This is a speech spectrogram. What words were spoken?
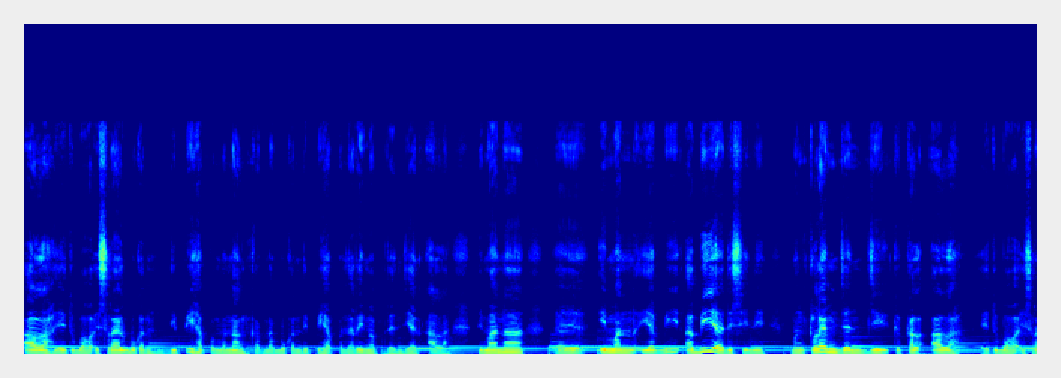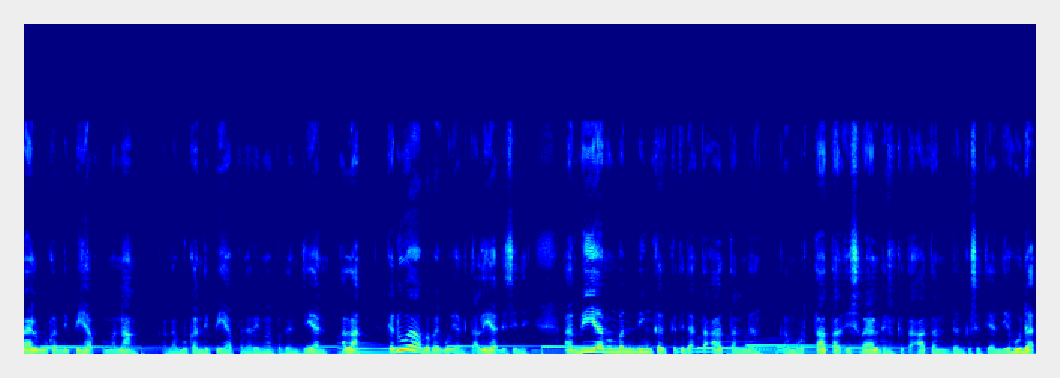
Allah yaitu bahwa Israel bukan di pihak pemenang karena bukan di pihak penerima perjanjian Allah di mana eh, iman Abia di sini mengklaim janji kekal Allah yaitu bahwa Israel bukan di pihak pemenang karena bukan di pihak penerima perjanjian Allah. Kedua, Bapak Ibu yang kita lihat di sini, Abia membandingkan ketidaktaatan dan kemurtatan Israel dengan ketaatan dan kesetiaan Yehuda.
